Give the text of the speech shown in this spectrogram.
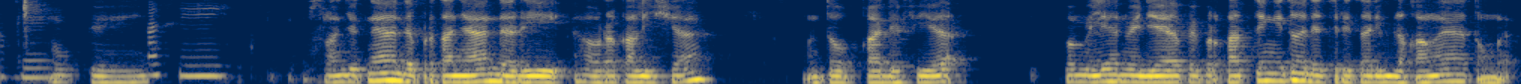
Oke. Okay. Oke. Okay. Terima kasih. Selanjutnya ada pertanyaan dari Haura Kalisha untuk Kak Devia. Pemilihan media paper cutting itu ada cerita di belakangnya atau enggak?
